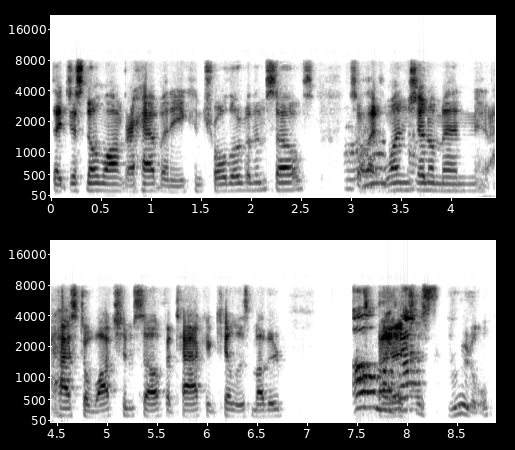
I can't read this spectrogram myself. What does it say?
They just no longer have any control over themselves. So, like, one gentleman has to watch himself attack and kill his mother. Oh my uh, gosh. It's just brutal.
